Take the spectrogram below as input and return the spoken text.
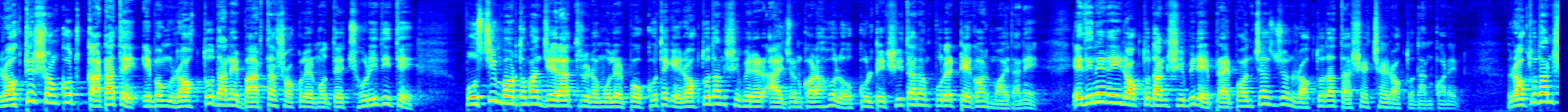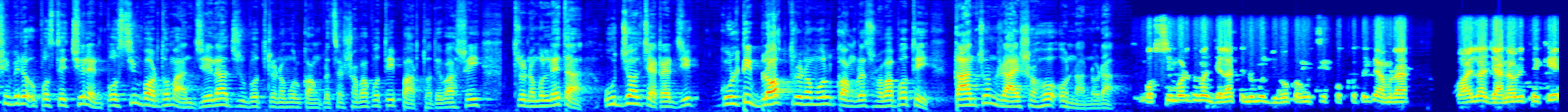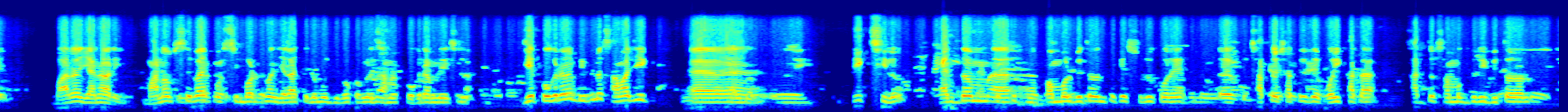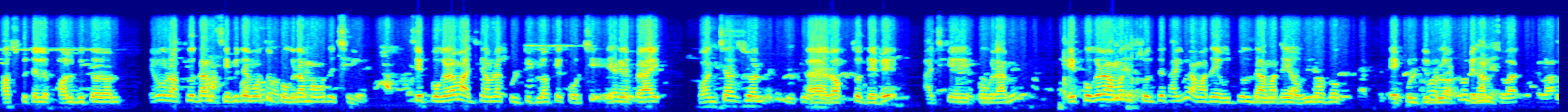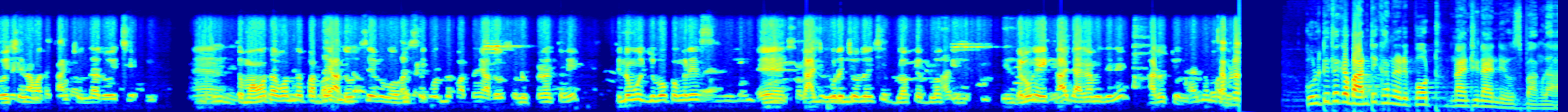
রক্তের সংকট কাটাতে এবং রক্তদানে বার্তা সকলের মধ্যে ছড়িয়ে দিতে পশ্চিম বর্ধমান জেলা তৃণমূলের পক্ষ থেকে রক্তদান শিবিরের আয়োজন করা হলো কুলটির সীতারামপুরের টেগর ময়দানে। এদিনের এই রক্তদান শিবিরে প্রায় পঞ্চাশ জন রক্তদাতা স্বেচ্ছায় রক্তদান করেন। রক্তদান শিবিরে উপস্থিত ছিলেন পশ্চিম বর্ধমান জেলা যুব তৃণমূল কংগ্রেসের সভাপতি পার্থ দেবাশ্রী তৃণমূল নেতা উজ্জ্বল চ্যাটার্জি, কুলটি ব্লক তৃণমূল কংগ্রেস সভাপতি কাঞ্চন রায় সহ অন্যান্যরা। পশ্চিম বর্ধমান জেলা তৃণমূল যুব কংগ্রেসের পক্ষ থেকে আমরা পয়লা জানুয়ারি থেকে বারোই জানুয়ারি মানব সেবায় পশ্চিম বর্ধমান জেলা তৃণমূল যুব কংগ্রেস আমরা প্রোগ্রাম নিয়েছিলাম। যে প্রোগ্রামে বিভিন্ন সামাজিক দিক ছিল, একদম কম্বল বিতরণ থেকে শুরু করে ছাত্রছাত্রীদের বই খাতা, খাদ্য সামগ্রী বিতরণ হসপিটালে ফল বিতরণ এবং রক্তদান শিবিরের মতো প্রোগ্রাম আমাদের ছিল। সেই প্রোগ্রাম আজকে আমরা কুলটি ব্লকে করছি। এখানে প্রায় পঞ্চাশ জন রক্ত দেবে আজকে প্রোগ্রামে এই প্রোগ্রাম আমাদের চলতে থাকবে। আমাদের উজ্জ্বল দা আমাদের অভিভাবক, এই কুলটি ব্লক বিধানসভা রয়েছেন, আমাদের কাঞ্চন দা রয়েছে তো মমতা বন্দ্যোপাধ্যায়, আদর্শ এবং অভিষেক বন্দ্যোপাধ্যায় আদর্শ অনুপ্রাণিত হয়ে তৃণমূল যুব কংগ্রেস কাজ করে চলেছে ব্লকে ব্লকে এবং এই কাজ আগামী দিনে আরও চলবে। কুলটি থেকে বান্টি খানের রিপোর্ট নাইনটি নিউজ বাংলা।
